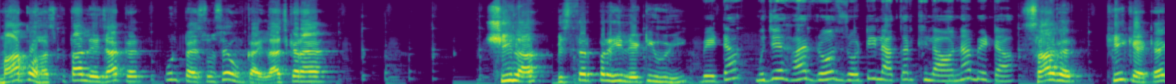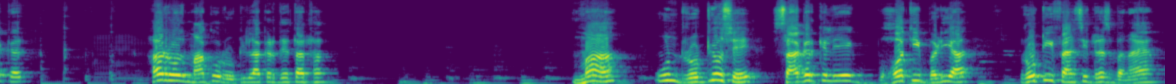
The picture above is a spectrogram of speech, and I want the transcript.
माँ को अस्पताल ले जाकर उन पैसों से उनका इलाज कराया। शीला बिस्तर पर ही लेटी हुई। बेटा मुझे हर रोज रोटी लाकर खिलाओ ना बेटा। सागर ठीक है कहकर हर रोज माँ को रोटी लाकर देता था। माँ उन रोटियों से सागर के लिए एक बहुत ही बढ़िया रोटी फैंसी ड्रेस बनाया।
